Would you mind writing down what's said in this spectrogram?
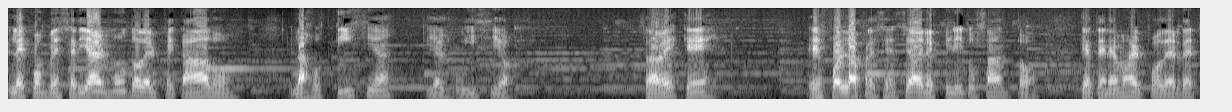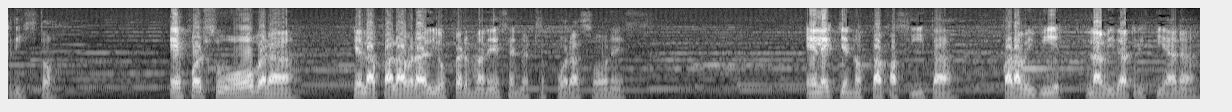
Les convencería al mundo del pecado, la justicia y el juicio. ¿Sabes qué? Es por la presencia del Espíritu Santo que tenemos el poder de Cristo. Es por su obra que la palabra de Dios permanece en nuestros corazones. Él es quien nos capacita para vivir la vida cristiana.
